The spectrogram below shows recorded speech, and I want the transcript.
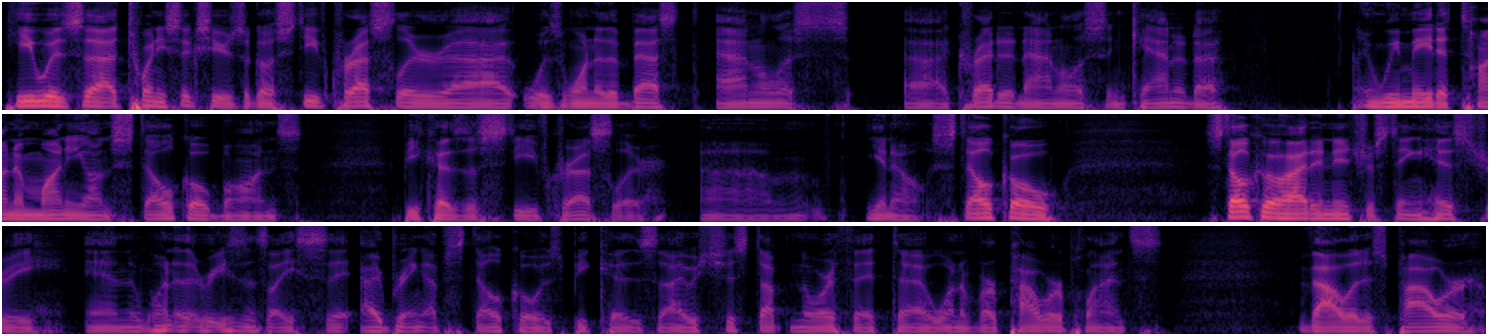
He was uh, 26 years ago. Steve Kressler uh, was one of the best analysts, uh, credit analysts in Canada, and we made a ton of money on Stelco bonds because of Steve Kressler. Um, you know, Stelco. Stelco had an interesting history, and one of the reasons I say I bring up Stelco is because I was just up north at uh, one of our power plants, Validus Power,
